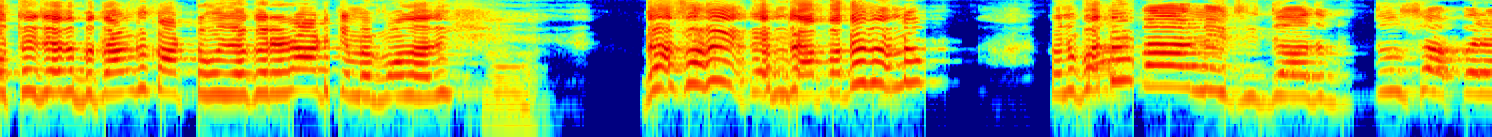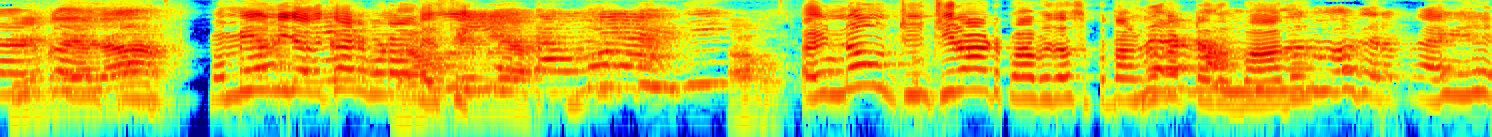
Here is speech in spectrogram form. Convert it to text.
ਉੱਥੇ ਜਦ ਪਤੰਗ ਕੱਟ ਹੋ ਜਾ ਕਰੇ ਰਾਟ ਕਿਵੇਂ ਪਾਉਂਦਾ ਦੀ ਦੱਸ ਤੈਨੂੰ ਤਾਂ ਪਤਾ ਤੁਹਾਨੂੰ? ਤੁਹਾਨੂੰ ਪਤਾ? ਪਾ ਨਹੀਂ ਸੀ ਜਦ ਤੂੰ ਸਪਰ ਟੇਪ ਲੈ ਜਾ। ਮੰਮੀ ਹੋਣੀ ਜਦ ਘਰ ਬਣਾਉਂਦੇ ਸੀ ਮੋਟੀ ਦੀ ਆਹੋ। ਇੰਨਾ ਉੱਚੀ ਉੱਚੀ ਰਾਟ ਪਾਵੇ ਦੱਸ ਪਤੰਗ ਕੱਟੇ ਤੋਂ ਬਾਅਦ। ਮਗਰ ਪੈ ਗਏ।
